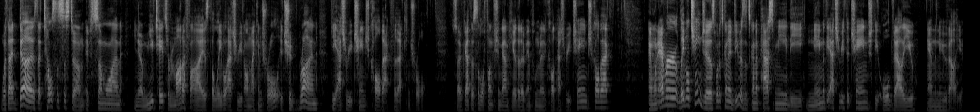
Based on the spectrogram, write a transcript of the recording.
What that does, that tells the system if someone you know, mutates or modifies the label attribute on my control, it should run the attribute change callback for that control. So I've got this little function down here that I've implemented called attribute change callback. And whenever label changes, what it's going to do is it's going to pass me the name of the attribute that changed, the old value, and the new value.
